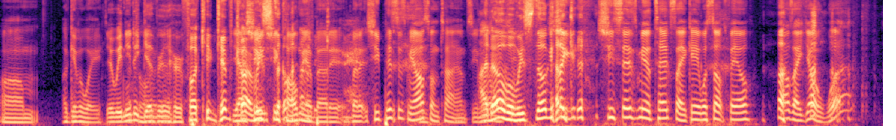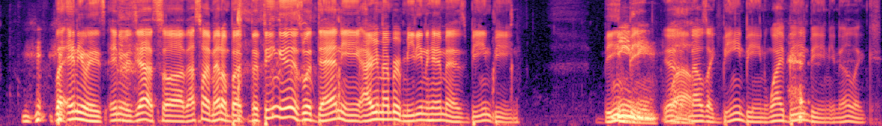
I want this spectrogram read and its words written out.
um, a giveaway. Dude, we need to give her her fucking gift Yeah, card. she, we she called me about it, but it, she pisses me off sometimes. You know, I know, Like, but she- we still gotta she, get. she sends me a text like, "Hey, what's up, Phil?" I was like, "Yo, what?" but anyways, anyways, yeah. So uh, that's how I met him. But the thing is, with Danny, I remember meeting him as Bean Bean. Bean Bean Bean. Bean. Yeah, Wow. and I was like, Bean Bean, why Bean Bean? You know, like.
